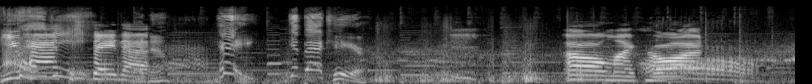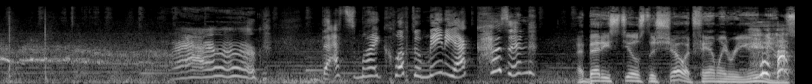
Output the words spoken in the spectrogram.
You had to say Right that. now? Hey, get back here. Oh my god. That's my kleptomaniac cousin. I bet he steals the show at family reunions.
